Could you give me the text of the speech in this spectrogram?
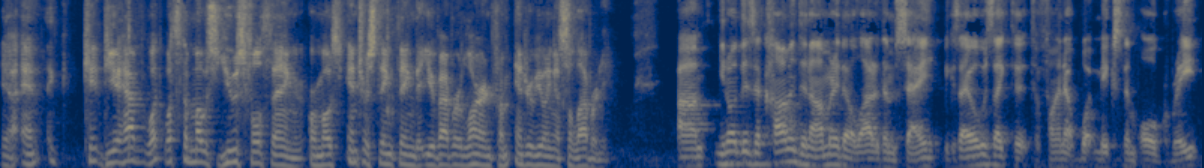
Yeah, and uh, can, do you have what, what's the most useful thing or most interesting thing that you've ever learned from interviewing a celebrity? Um, you know, there's a common denominator that a lot of them say because I always like to, to find out what makes them all great.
